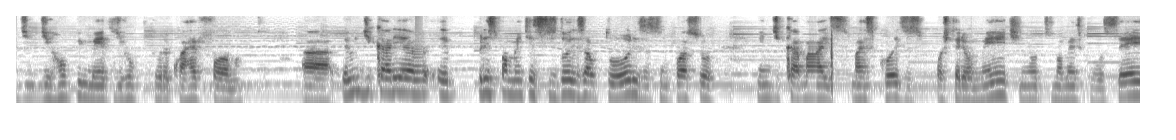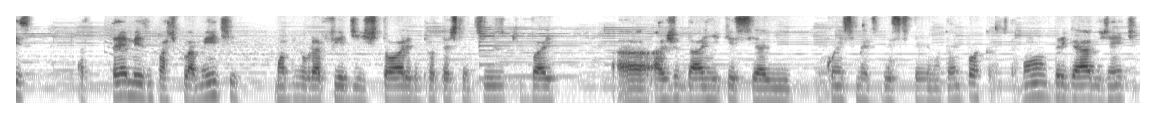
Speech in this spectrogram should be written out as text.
de, de rompimento, de ruptura com a reforma. Ah, eu indicaria eh, principalmente esses dois autores, assim, posso indicar mais, mais coisas posteriormente, em outros momentos com vocês, até mesmo particularmente uma bibliografia de história do protestantismo que vai uh, ajudar a enriquecer aí o conhecimento desse tema tão importante, tá bom? Obrigado, gente.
